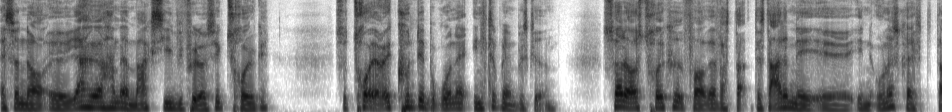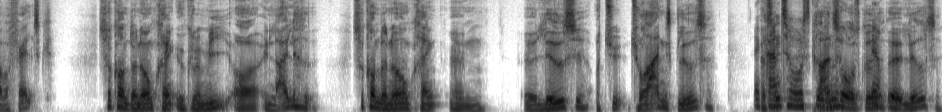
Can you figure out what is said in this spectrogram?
Altså, når øh, jeg hører ham og Max sige, at vi føler os ikke trygge, så tror jeg jo ikke kun det er på grund af Instagram-beskeden. Så er der også tryghed for, hvad var det startede med øh, en underskrift, der var falsk. Så kom der noget omkring økonomi og en lejlighed. Så kom der noget omkring øhm, øh, ledelse og ty- tyrannisk ledelse. Ja, altså, grænseoverskridende. Grænseoverskridende ja. øh, ledelse.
